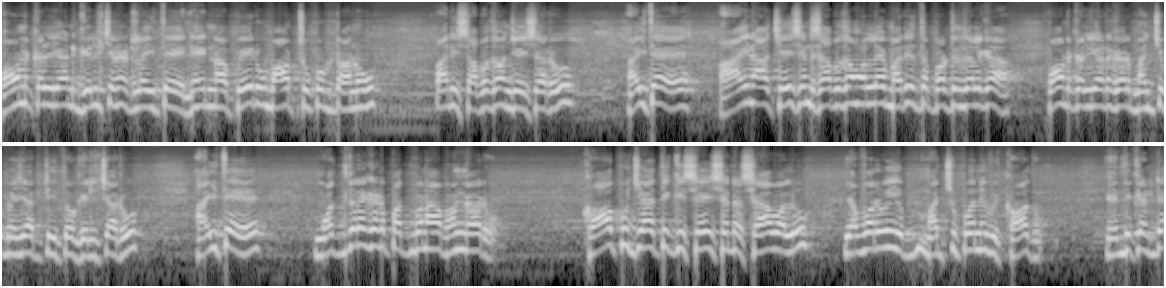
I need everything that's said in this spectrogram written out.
పవన్ కళ్యాణ్ గెలిచినట్లయితే నేను నా పేరు మార్చుకుంటాను అని శపథం చేశారు. అయితే ఆయన ఆ చేసిన శపథం వల్లే మరింత పట్టుదలగా పవన్ కళ్యాణ్ గారు మంచి మెజారిటీతో గెలిచారు. అయితే ముద్రగడ పద్మనాభం గారు కాపు జాతికి చేసిన సేవలు ఎవరూ మర్చిపోనివి కాదు. ఎందుకంటే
